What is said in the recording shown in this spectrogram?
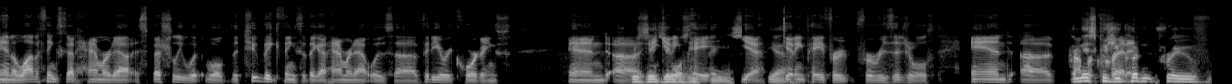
And a lot of things got hammered out, especially with well, the two big things that they got hammered out was uh, video recordings and uh, getting paid. things. Yeah, Yeah. getting paid for for residuals and uh, and this because you couldn't prove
